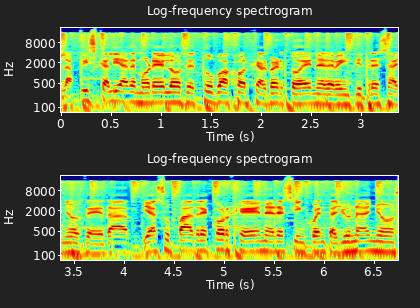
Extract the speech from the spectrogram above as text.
La Fiscalía de Morelos detuvo a Jorge Alberto N. de 23 años de edad y a su padre Jorge N. de 51 años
